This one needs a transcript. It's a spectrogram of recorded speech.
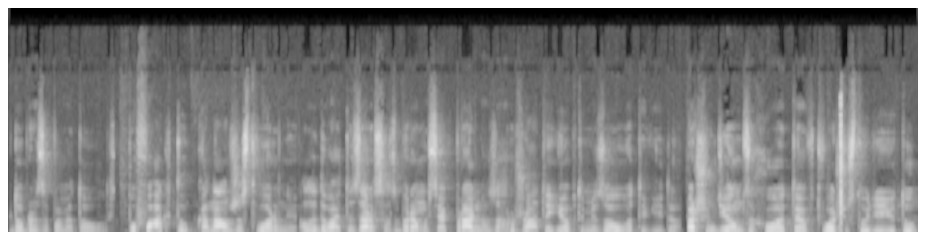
добре запам'ятовувалось. По факту канал вже створений, але давайте зараз розберемося, як правильно загружати і оптимізовувати відео. Першим ділом заходите в творчу студію YouTube,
